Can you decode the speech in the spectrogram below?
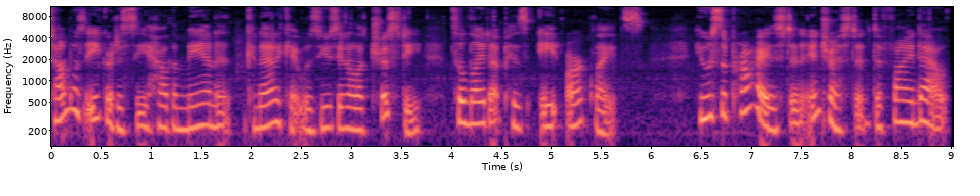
Tom was eager to see how the man in Connecticut was using electricity to light up his eight arc lights. He was surprised and interested to find out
